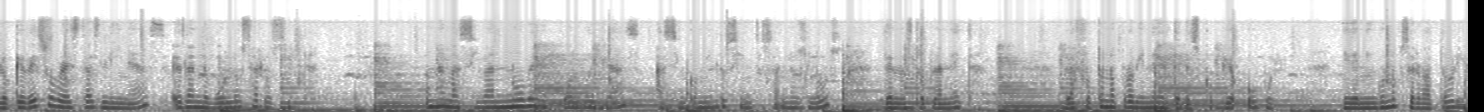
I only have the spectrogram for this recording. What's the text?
Lo que ves sobre estas líneas es la nebulosa Rosetta, una masiva nube de polvo y gas a 5200 años luz de nuestro planeta. La foto no proviene del telescopio Hubble ni de ningún observatorio.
